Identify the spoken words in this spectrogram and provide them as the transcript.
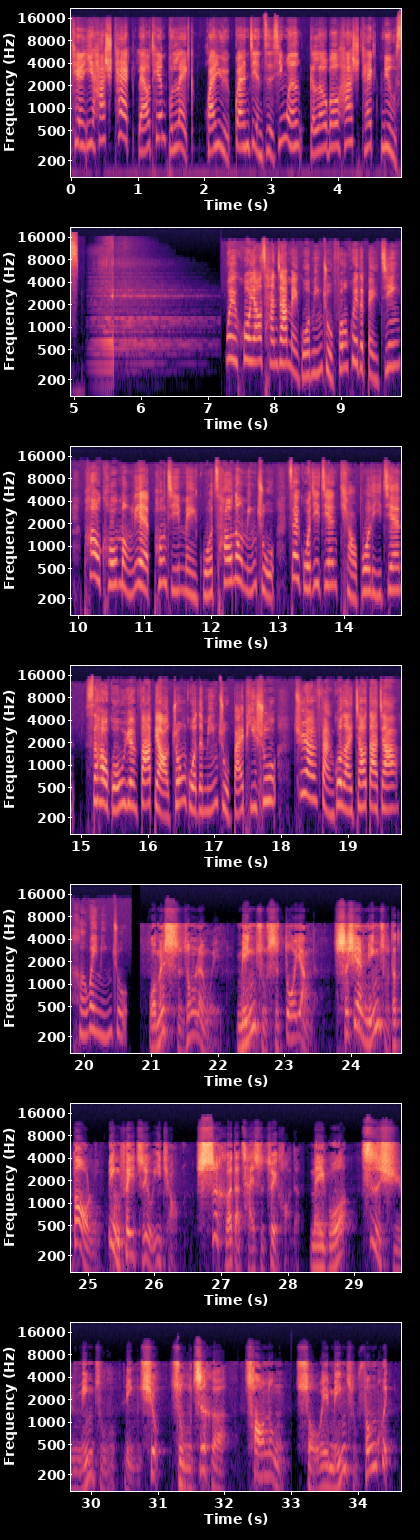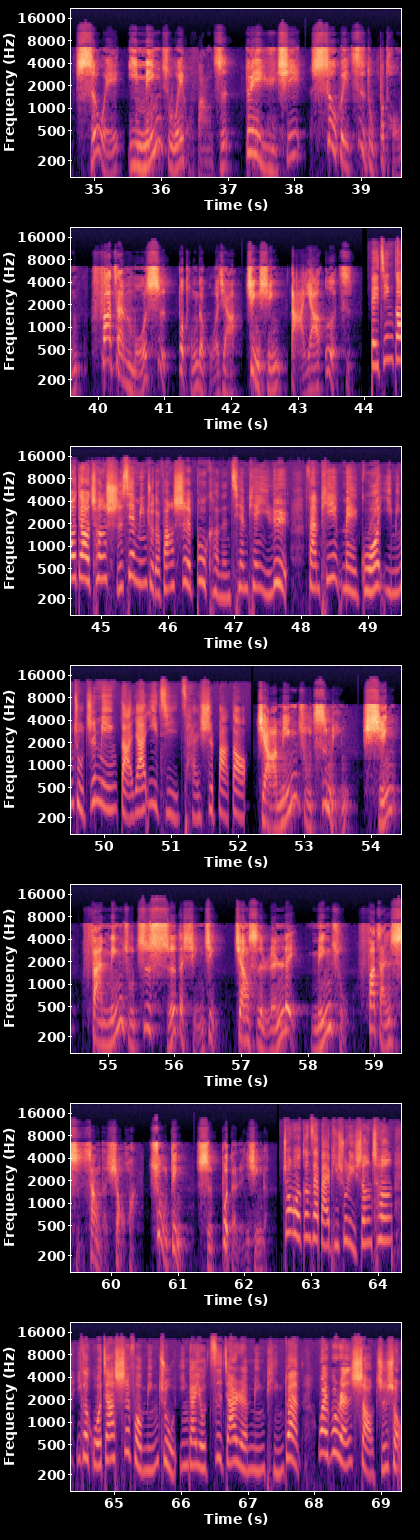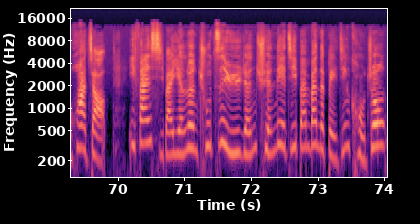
天一 hashtag 聊天不累，环宇关键字新闻 global hashtag news。为获邀参加美国民主峰会的北京，炮口猛烈抨击美国操弄民主，在国际间挑拨离间。四号，国务院发表中国的民主白皮书，居然反过来教大家何谓民主。我们始终认为，民主是多样的，实现民主的道路并非只有一条，适合的才是最好的。美国。自诩民主领袖，组织和操弄所谓民主峰会，实为以民主为幌子，对与其社会制度不同、发展模式不同的国家进行打压遏制。北京高调称，实现民主的方式不可能千篇一律，反批美国以民主之名打压异己才是霸道，假民主之名行反民主之实的行径，将是人类民主。发展史上的笑话，注定是不得人心的。中国更在白皮书里声称，一个国家是否民主，应该由自家人民评断，外部人少指手画脚。一番洗白言论出自于人权劣迹斑斑的北京口中。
